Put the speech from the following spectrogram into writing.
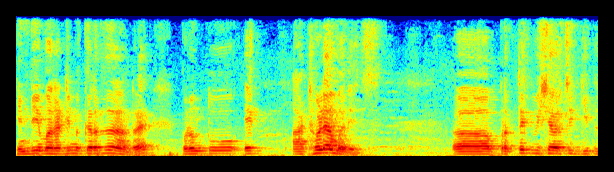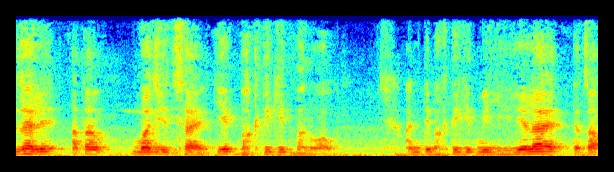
हिंदी मराठी मी करतच राहणार आहे परंतु एक आठवड्यामध्येच प्रत्येक विषयावरची गीत झाले. आता माझी इच्छा आहे की एक भक्तिगीत बनवावं. आणि ते भक्तिगीत मी लिहिलेलं आहे त्याचा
